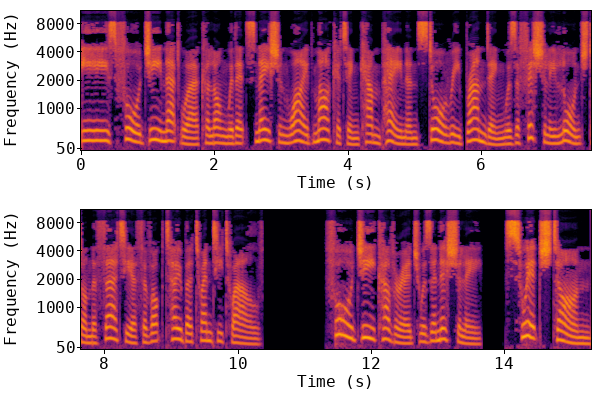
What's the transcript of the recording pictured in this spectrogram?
EE's 4G network along with its nationwide marketing campaign and store rebranding was officially launched on 30 October 2012. 4G coverage was initially switched on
